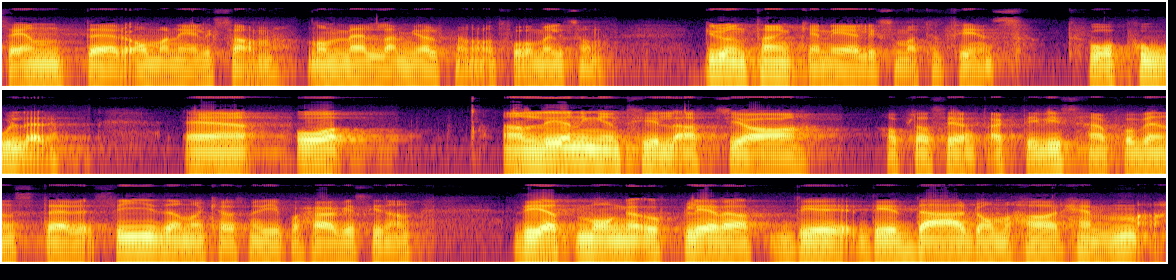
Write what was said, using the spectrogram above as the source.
center om man är liksom någon mellanmjölk mellan de två. Men liksom, grundtanken är liksom att det finns två poler. Eh, och anledningen till att jag har placerat aktivism här på vänstersidan och karismatik på högersidan det är att många upplever att det, det är där de hör hemma.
